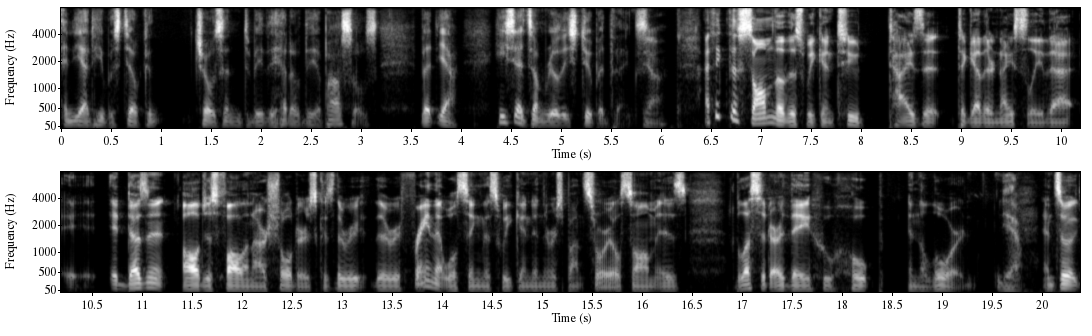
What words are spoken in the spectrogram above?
and yet he was still con- chosen to be the head of the apostles but yeah he said some really stupid things Yeah. I think the psalm though this weekend too ties it together nicely that it, it doesn't all just fall on our shoulders because the re, the refrain that we'll sing this weekend in the responsorial psalm is blessed are they who hope in the Lord. yeah And so it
